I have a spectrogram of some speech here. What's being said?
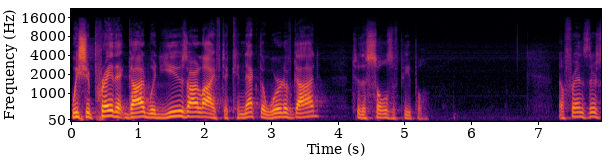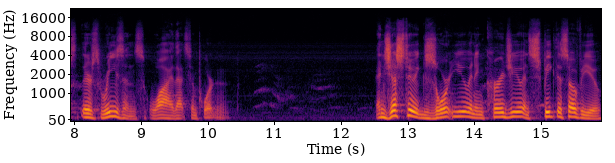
We should pray that God would use our life to connect the Word of God to the souls of people. Now, friends, there's, there's reasons why that's important. And just to exhort you and encourage you and speak this over you,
